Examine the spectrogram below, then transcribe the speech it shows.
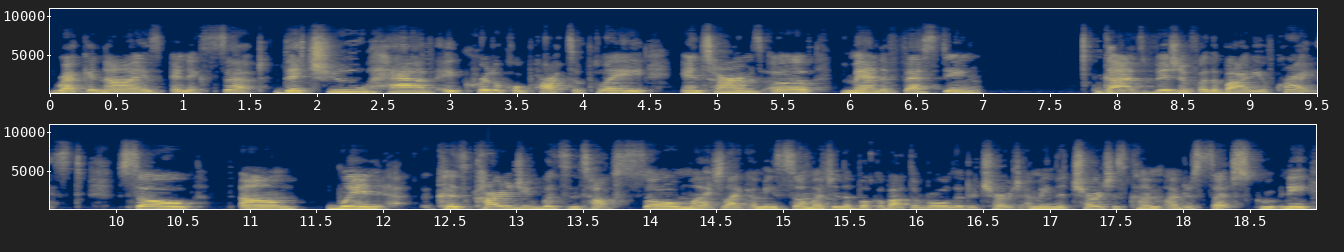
recognize and accept that you have a critical part to play in terms of manifesting God's vision for the body of Christ. So um when because Carter G. Woodson talks so much, like I mean, so much in the book about the role of the church. I mean, the church has come under such scrutiny.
